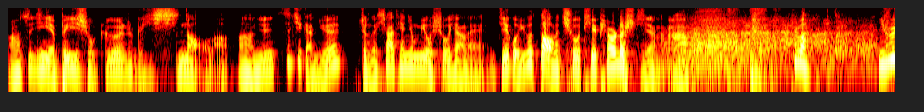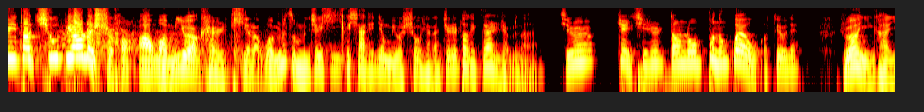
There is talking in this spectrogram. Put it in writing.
啊。最近也被一首歌给洗脑了啊，就自己感觉整个夏天就没有瘦下来，结果又到了秋贴片的时间了啊。是吧？你说一到秋膘的时候啊，我们又要开始贴了。我们怎么这一个夏天就没有瘦下来？这是到底干什么呢？其实这其实当中不能怪我，对不对？主要你看，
